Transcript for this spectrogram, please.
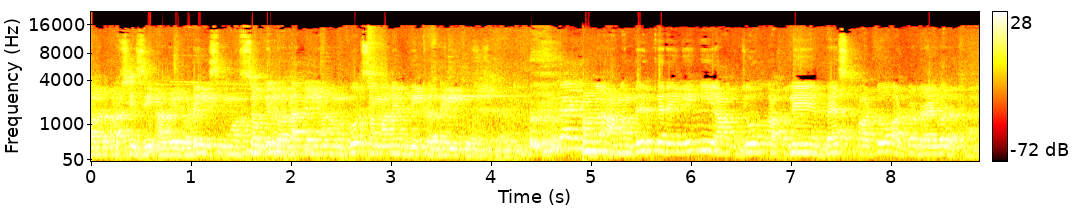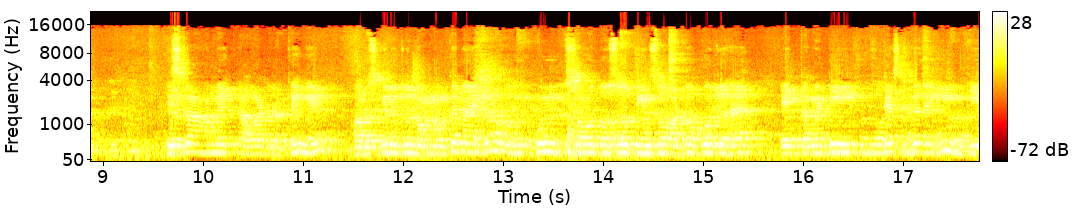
और अच्छी सी आगे बढ़े इस महोत्सव के दौरान ही हम उनको सम्मानित भी करने की कोशिश करेंगे। हम आमंत्रित करेंगे कि आप जो अपने बेस्ट ऑटो ऑटो ड्राइवर इसका हम एक अवार्ड रखेंगे और उसके लिए जो नामांकन आएगा उन, उन 100, 200, 300 ऑटो को जो है एक कमेटी टेस्ट करेगी उनकी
